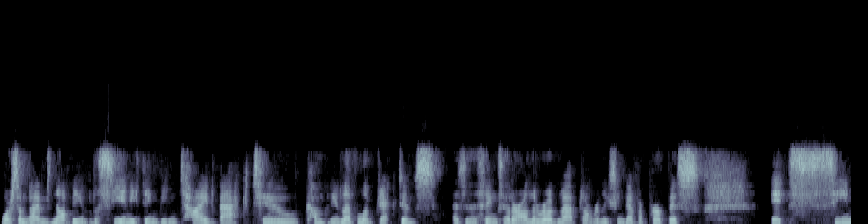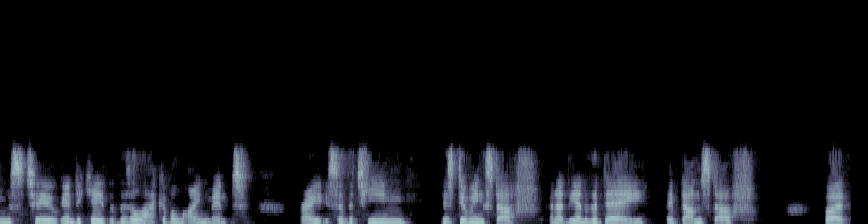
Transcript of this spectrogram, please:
or sometimes not being able to see anything being tied back to company level objectives, as in the things that are on the roadmap don't really seem to have a purpose. It seems to indicate that there's a lack of alignment, right? So the team is doing stuff, and at the end of the day, they've done stuff, but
